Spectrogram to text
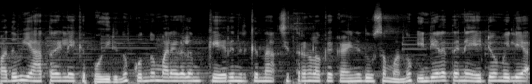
പതിവ് യാത്രയിലേക്ക് പോയിരുന്നു. കുന്നും മലകളും കയറി നിൽക്കുന്ന ചിത്രങ്ങളൊക്കെ കഴിഞ്ഞ ദിവസം വന്നു. ഇന്ത്യയിലെ തന്നെ ഏറ്റവും വലിയ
